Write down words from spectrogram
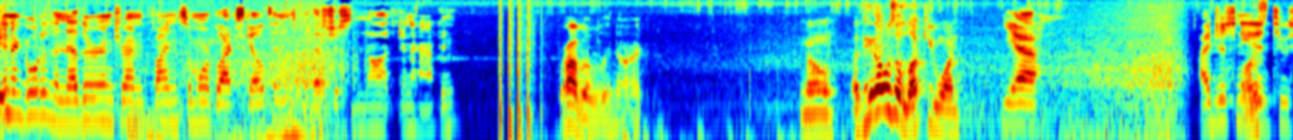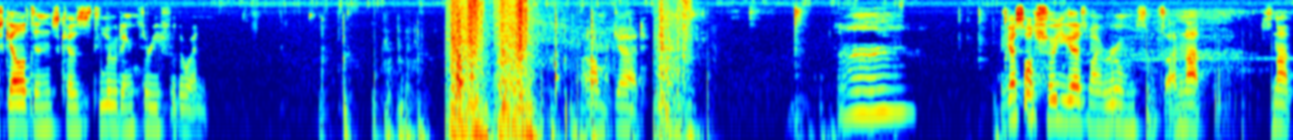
gonna go to the Nether and try and find some more black skeletons, but that's just not gonna happen. Probably not. No, I think that was a lucky one. Yeah. I just needed Honest- two skeletons because looting three for the win. Oh my god. Uh, I guess I'll show you guys my room since I'm not. It's not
